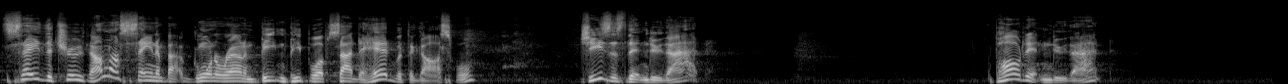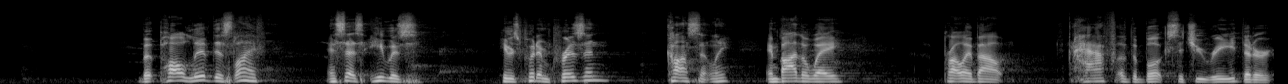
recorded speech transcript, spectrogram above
say the truth. Now, I'm not saying about going around and beating people upside the head with the gospel. Jesus didn't do that. Paul didn't do that. But Paul lived his life and says he was he was put in prison constantly. And by the way, probably about half of the books that you read that are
